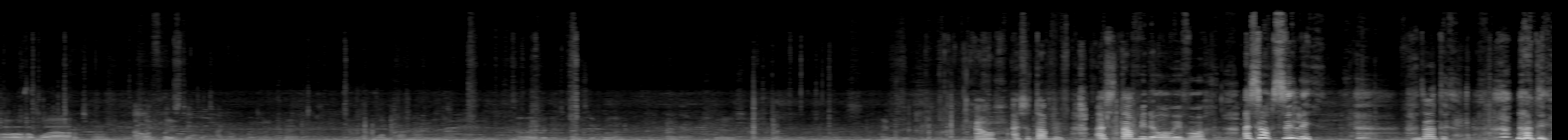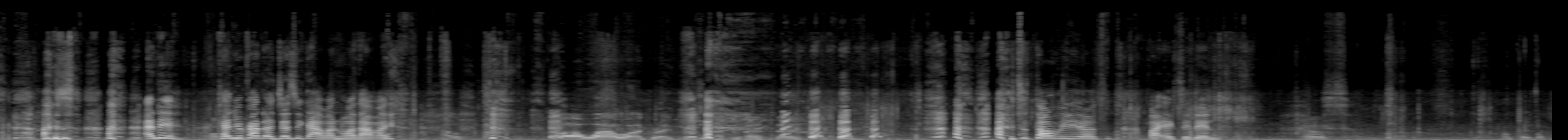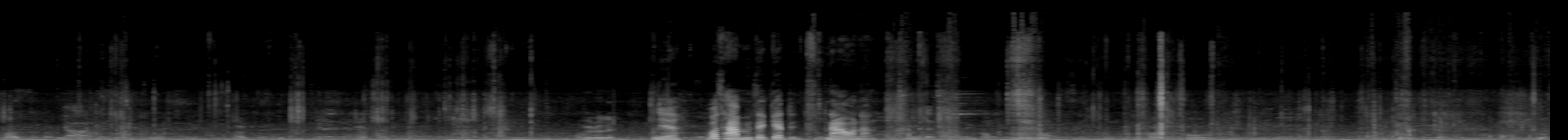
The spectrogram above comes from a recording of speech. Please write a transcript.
Oh wow. Thanks, man. Oh, Thank let's you. take the tag off. Okay. One pound ninety nine. No, they're really expensive, were they? Cheers. Thank you. เอา I stop I stop video before I so silly not nothing I s- Andy can you cut a Jessica one more time I Oh wow! What a great present! Happy birthday. I stop video by accident Uh, can't pay by card. though. Yeah. Okay. Okay. Are we ready? yeah what time they get it now นะ Ten minutes early.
